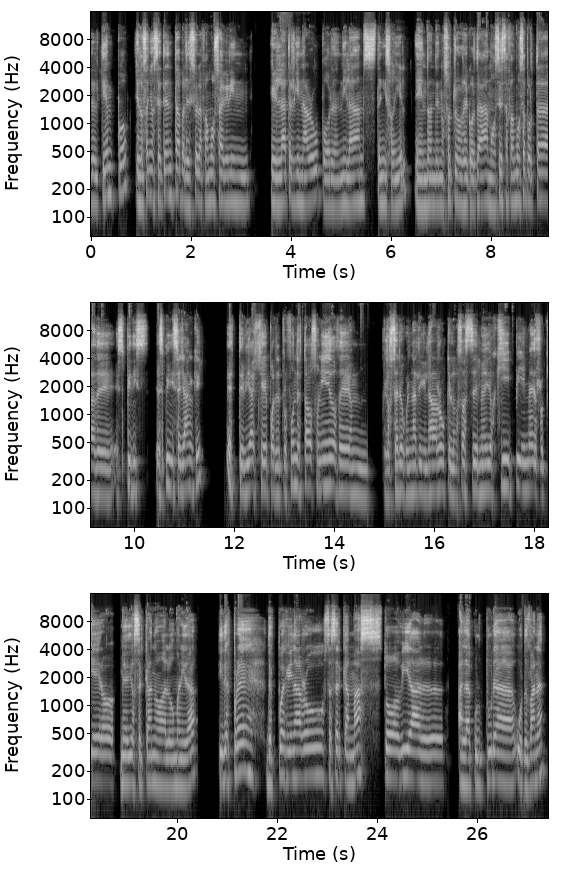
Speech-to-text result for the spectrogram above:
del tiempo, en los años 70 apareció la famosa Green, Lantern Green Arrow por Neil Adams, Dennis O'Neill, en donde nosotros recordábamos esa famosa portada de Speedy, Speedy Yankee, este viaje por el profundo Estados Unidos de mm, los héroes Lantern Green Arrow que los hace medio hippie, medio rockero, medio cercano a la humanidad. Y después, después Green Arrow se acerca más todavía al- a la cultura urbana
